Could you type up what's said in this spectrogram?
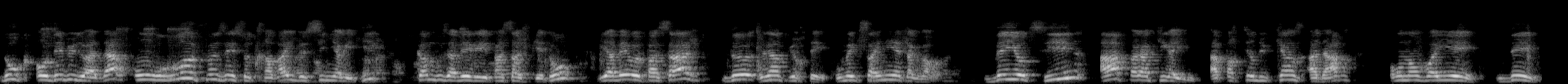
Donc, au début de Hadar, on refaisait ce travail de signalétique. Comme vous avez les passages piétons, il y avait le passage de l'impureté. À partir du 15 Hadar, on envoyait des,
